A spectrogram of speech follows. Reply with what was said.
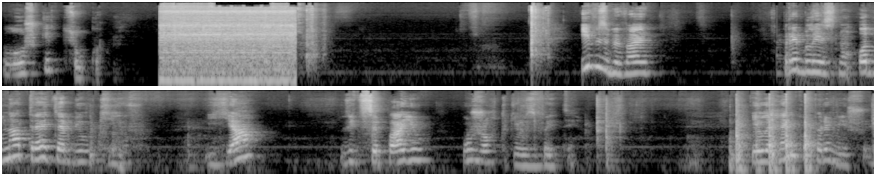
ложки цукру. І взбиваю приблизно 1 третя білків. Я відсипаю у жовтки взбити. І легенько перемішую.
